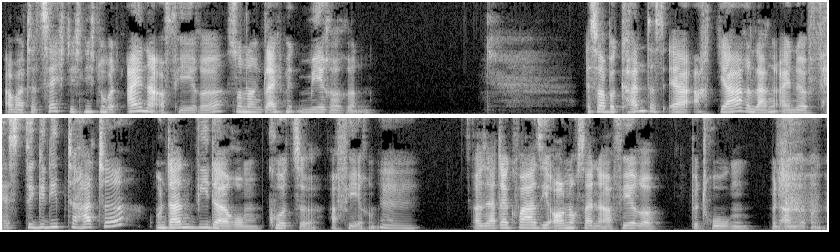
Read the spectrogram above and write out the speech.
aber tatsächlich nicht nur mit einer Affäre, sondern gleich mit mehreren. Es war bekannt, dass er acht Jahre lang eine feste Geliebte hatte und dann wiederum kurze Affären. Mhm. Also er hat ja quasi auch noch seine Affäre betrogen mit anderen.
